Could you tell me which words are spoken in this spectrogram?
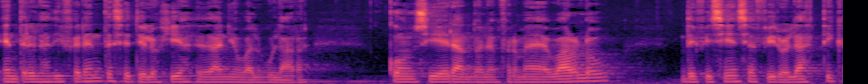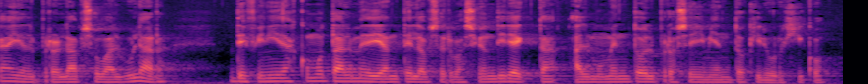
entre las diferentes etiologías de daño valvular, considerando la enfermedad de Barlow, deficiencia fibrolástica y el prolapso valvular, definidas como tal mediante la observación directa al momento del procedimiento quirúrgico.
